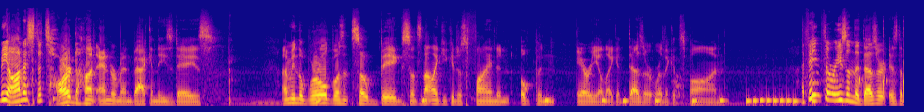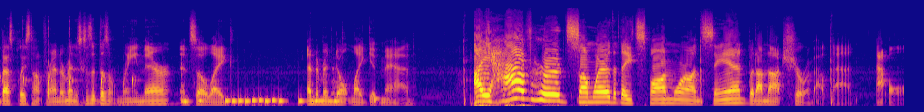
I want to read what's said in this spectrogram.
to be honest, it's hard to hunt Endermen back in these days. I mean, the world wasn't so big, so it's not like you could just find an open area like a desert where they could spawn. I think the reason the desert is the best place to hunt for Endermen is because it doesn't rain there, and so, like, Endermen don't, like, get mad. I have heard somewhere that they spawn more on sand, but I'm not sure about that at all.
